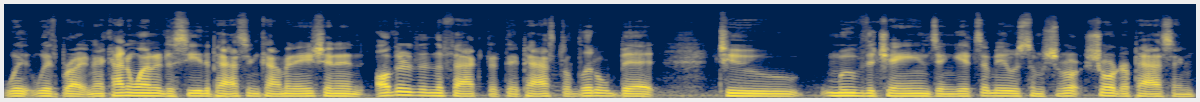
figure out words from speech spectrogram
with with Brighton. I kind of wanted to see the passing combination, and other than the fact that they passed a little bit to move the chains and get some, it was some short, shorter passing.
